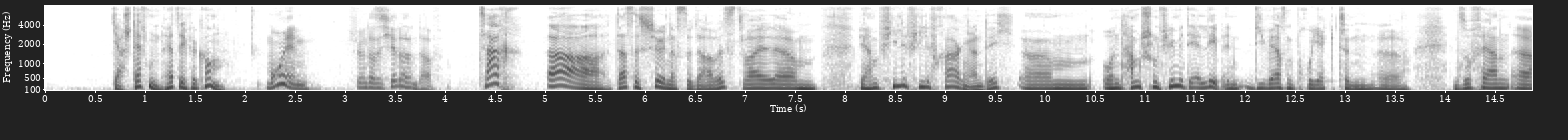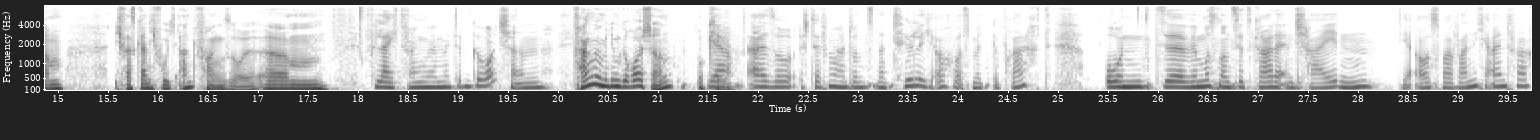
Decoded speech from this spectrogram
Ja, Steffen, herzlich willkommen. Moin. Schön, dass ich hier sein darf. Tag. Ah, das ist schön, dass du da bist, weil ähm, wir haben viele, viele Fragen an dich ähm, und haben schon viel mit dir erlebt in diversen Projekten. Äh, insofern, ähm, ich weiß gar nicht, wo ich anfangen soll. Ähm, Vielleicht fangen wir mit dem Geräusch an. fangen wir mit dem Geräusch an. Okay. Ja, also Steffen hat uns natürlich auch was mitgebracht. Und äh, wir mussten uns jetzt gerade entscheiden. Die Auswahl war nicht einfach.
